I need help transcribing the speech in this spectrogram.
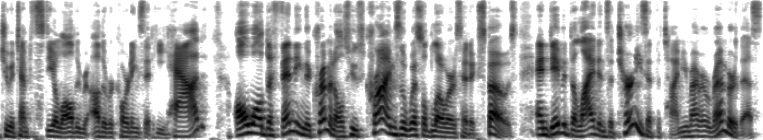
to attempt to steal all the other recordings that he had, all while defending the criminals whose crimes the whistleblowers had exposed. And David Daleiden's attorneys at the time, you might remember this,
